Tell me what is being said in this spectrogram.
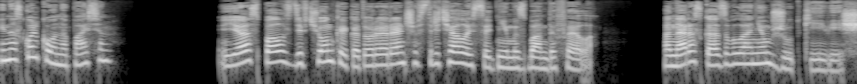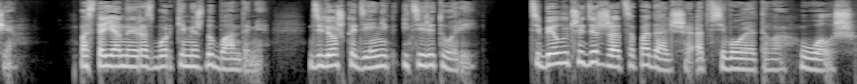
И насколько он опасен? Я спал с девчонкой, которая раньше встречалась с одним из банды Фэлла. Она рассказывала о нем жуткие вещи. Постоянные разборки между бандами, дележка денег и территорий. Тебе лучше держаться подальше от всего этого, Уолш.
